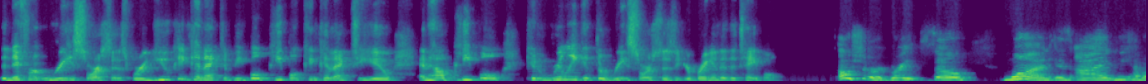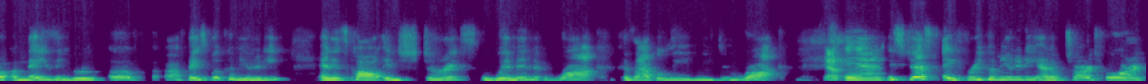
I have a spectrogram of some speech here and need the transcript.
the different resources where you can connect to people, people can connect to you, and how people can really get the resources that you're bringing to the table. Oh, sure. Great. So, one is I we have an amazing group of uh, Facebook community, and it's called Insurance Women Rock because I believe we do rock. Yep. And it's just a free community. I don't charge for it.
